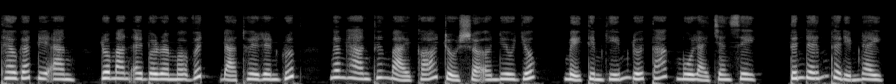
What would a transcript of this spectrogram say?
Theo Guardian, Roman Abramovich đã thuê Ren Group, ngân hàng thương mại có trụ sở ở New York, Mỹ tìm kiếm đối tác mua lại Chelsea. Tính đến thời điểm này,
